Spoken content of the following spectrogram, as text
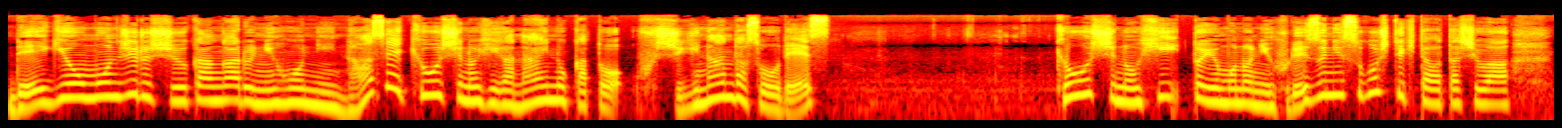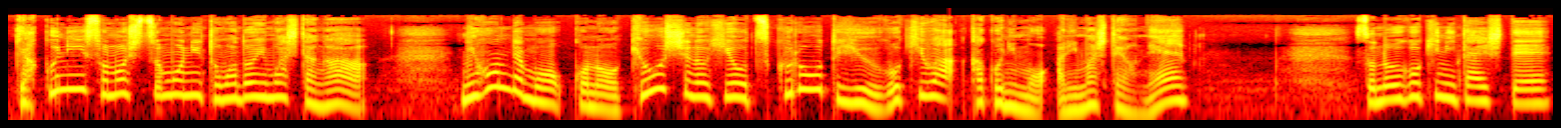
礼儀を重んじる習慣がある日本になぜ教師の日がないのかと不思議なんだそうです。教師の日というものに触れずに過ごしてきた私は逆にその質問に戸惑いましたが、日本でもこの教師の日を作ろうという動きは過去にもありましたよね。その動きに対して、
